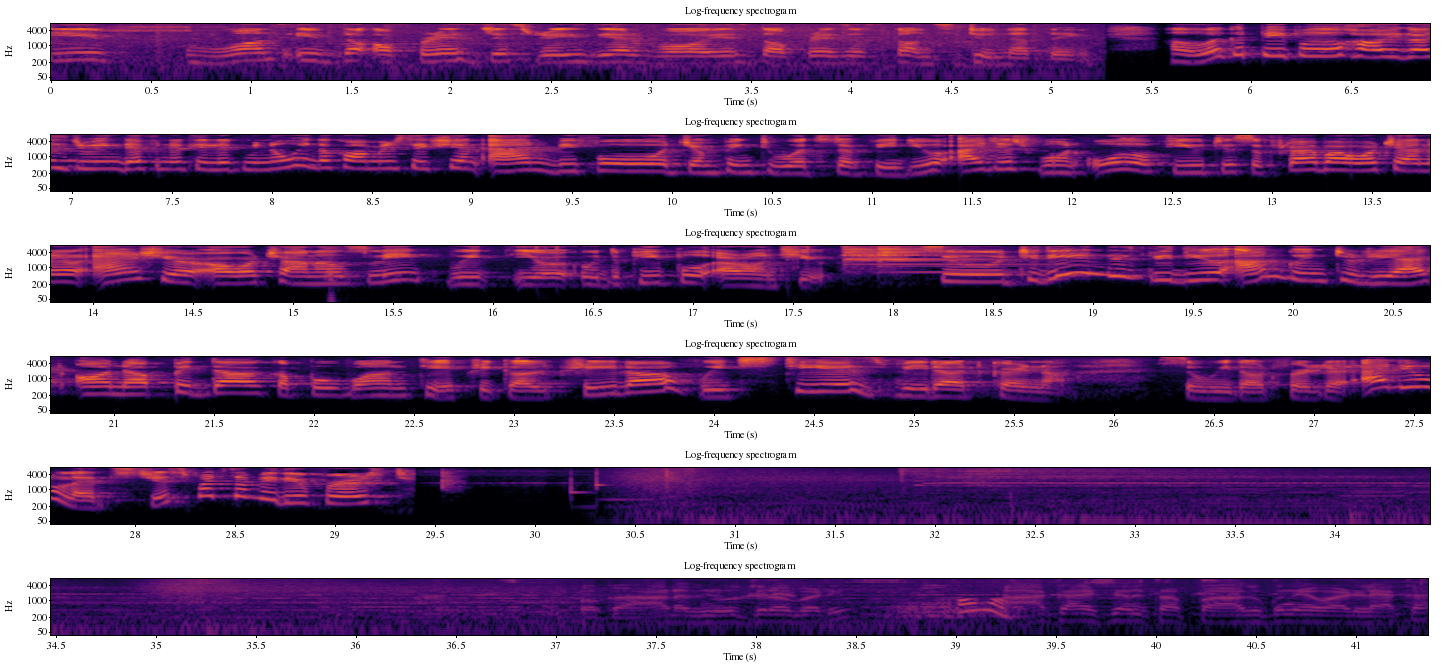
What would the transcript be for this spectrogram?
if once if the oppressed just raise their voice the oppressors can't do nothing. Hello good people. How are you guys doing? Definitely let me know in the comment section. And before jumping towards the video i just want all of you to subscribe our channel and share our channel's link with your with the people around you. So today in this video i'm going to react on a Peddha Kapu 1 theatrical trailer which stars Virat Karrna. So without further ado let's just watch the video first ఆడది నూతిలో పడి ఆకాశం తప్ప ఆదుకునేవాడు లేక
